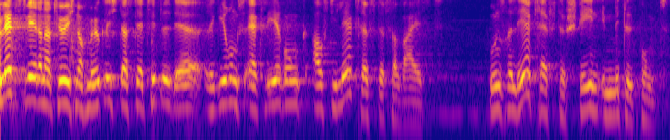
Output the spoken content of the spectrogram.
Zuletzt wäre natürlich noch möglich, dass der Titel der Regierungserklärung auf die Lehrkräfte verweist. Unsere Lehrkräfte stehen im Mittelpunkt.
